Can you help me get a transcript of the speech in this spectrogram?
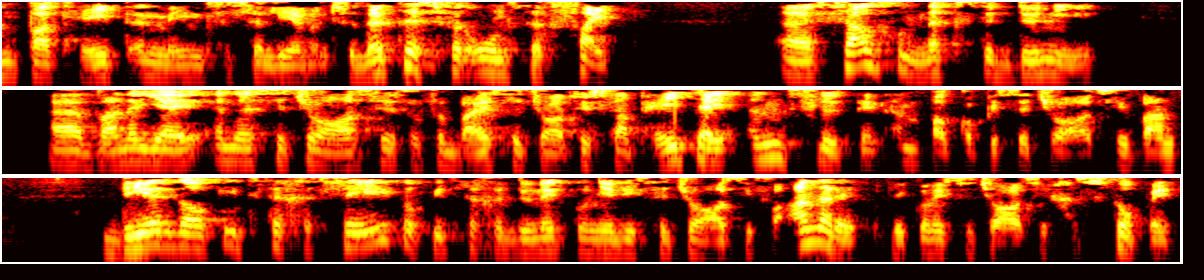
impak het in mense se lewens. So dit is vir ons 'n feit. Uh selfs om niks te doen nie, uh wanneer jy in 'n situasie is of 'n baie situasie stap, het jy invloed en impak op die situasie want deur dalk iets te gesê het of iets te gedoen het kon jy die situasie verander het of jy kon die situasie gestop het.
